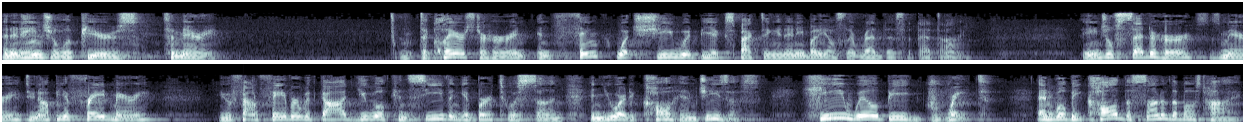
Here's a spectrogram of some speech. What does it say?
And an angel appears to Mary declares to her, and, and think what she would be expecting and anybody else that read this at that time. The angel said to her, this is Mary, do not be afraid, Mary. You have found favor with God. You will conceive and give birth to a son, and you are to call him Jesus. He will be great and will be called the Son of the Most High.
